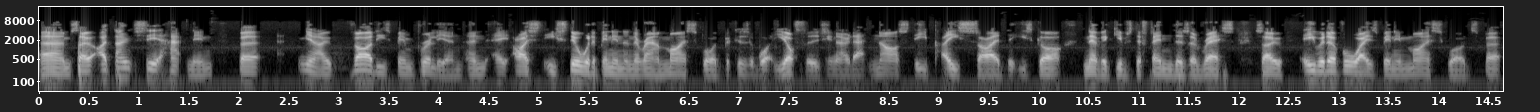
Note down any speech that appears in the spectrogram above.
Um, so I don't see it happening. But you know, Vardy's been brilliant, and I, he still would have been in and around my squad because of what he offers. You know, that nasty pace side that he's got never gives defenders a rest. So he would have always been in my squads. But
